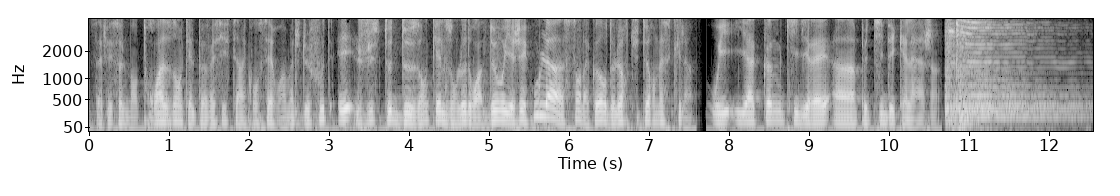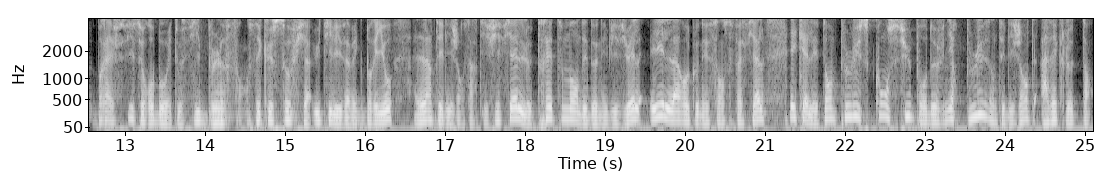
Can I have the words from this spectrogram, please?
ça fait seulement 3 ans qu'elles peuvent assister à un concert ou un match de foot et juste 2 ans qu'elles ont le droit de voyager, oula, sans l'accord de leur tuteur masculin. Oui, il y a comme qui dirait un petit décalage. Bref, si ce robot est aussi bluffant, c'est que Sophia utilise avec brio l'intelligence artificielle, le traitement des données visuelles et la reconnaissance faciale, et qu'elle est en plus conçue pour devenir plus intelligente avec le temps.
